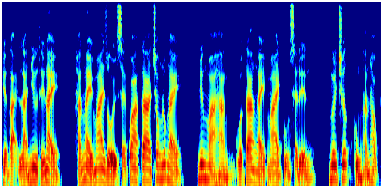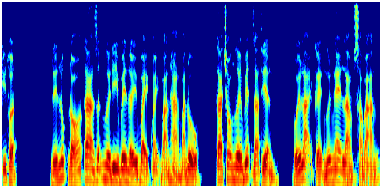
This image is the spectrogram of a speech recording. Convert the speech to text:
hiện tại là như thế này, hắn ngày mai rồi sẽ qua ta trong lúc này, nhưng mà hàng của ta ngày mai cũng sẽ đến, ngươi trước cùng hắn học kỹ thuật. Đến lúc đó ta dẫn ngươi đi bên ấy bảy quậy bán hàng bán đồ, ta cho ngươi biết giá tiền, với lại kể ngươi nghe làm sao bán.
